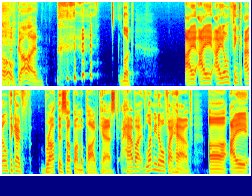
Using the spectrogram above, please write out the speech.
Oh God. Look, I I I don't think I don't think I've brought this up on the podcast. Have I? Let me know if I have. Uh, I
